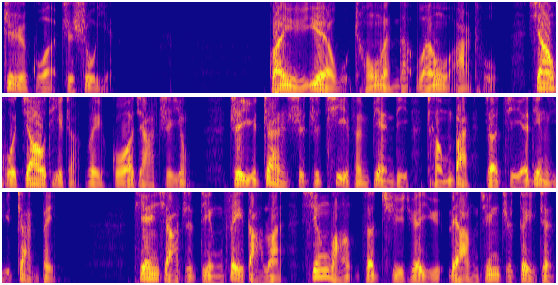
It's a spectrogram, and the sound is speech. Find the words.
治国之术也。关于乐舞重文的文武二图，相互交替着为国家之用；至于战事之气氛遍地，成败则决定于战备。天下之鼎沸大乱，兴亡则取决于两军之对阵。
